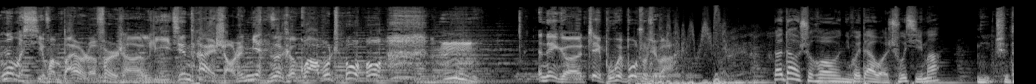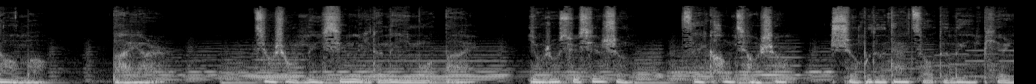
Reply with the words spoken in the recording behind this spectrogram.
那么喜欢白尔的份上，礼金太少，这面子可挂不住。嗯，那个这不会播出去吧？那到时候你会带我出席吗？你知道吗？白尔，就是我内心里的那一抹白，犹如徐先生在康桥上舍不得带走的那一片云。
